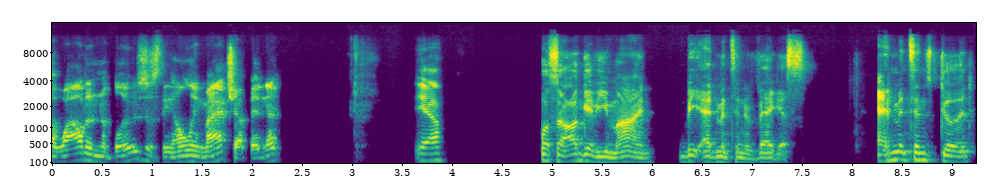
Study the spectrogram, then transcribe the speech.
the Wild and the Blues is the only matchup, isn't it? Yeah. well, so I'll give you mine. Be Edmonton and Vegas. Edmonton's good.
